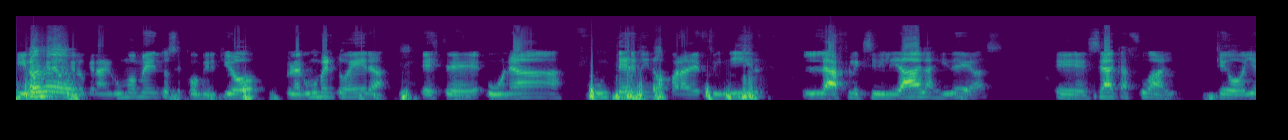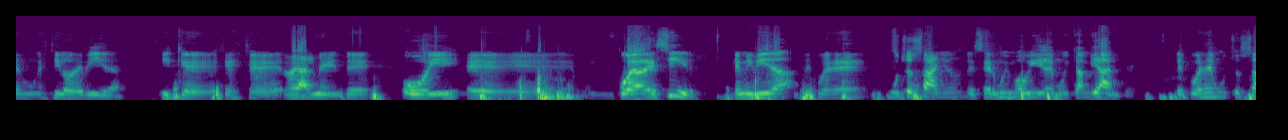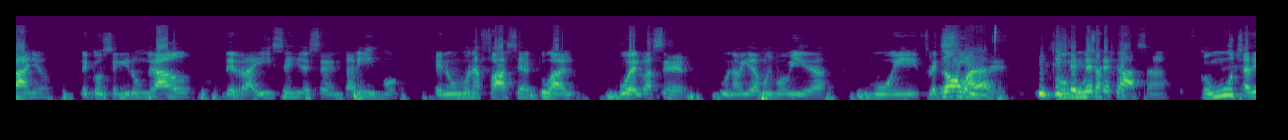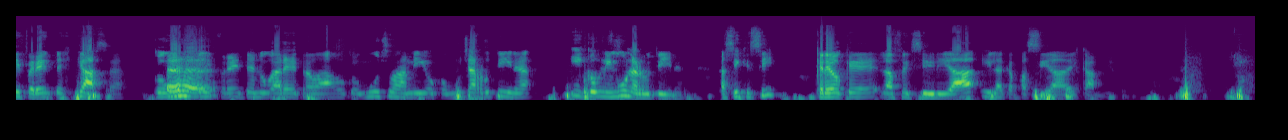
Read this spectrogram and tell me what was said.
Y no Ajá. creo que lo que en algún momento se convirtió, en algún momento era este, una, un término para definir la flexibilidad de las ideas eh, sea casual, que hoy es un estilo de vida y que este, realmente hoy eh, pueda decir que mi vida, después de muchos años de ser muy movida y muy cambiante, después de muchos años de conseguir un grado de raíces y de sedentarismo en una fase actual, vuelva a ser una vida muy movida, muy flexible, con muchas casas, con muchas diferentes casas, con muchos diferentes lugares de trabajo, con muchos amigos, con mucha rutina y con ninguna rutina. Así que sí, creo que la flexibilidad y la capacidad del cambio.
